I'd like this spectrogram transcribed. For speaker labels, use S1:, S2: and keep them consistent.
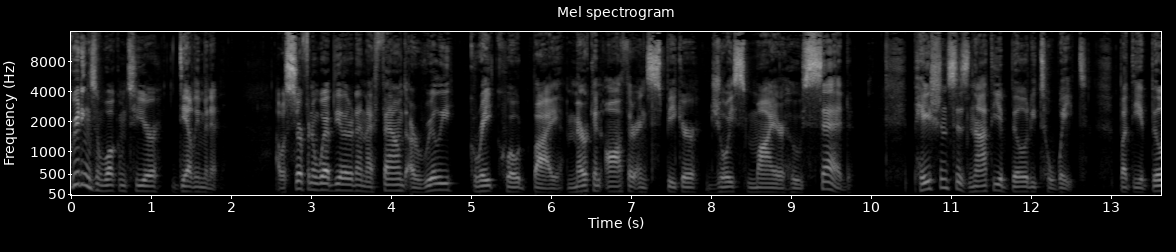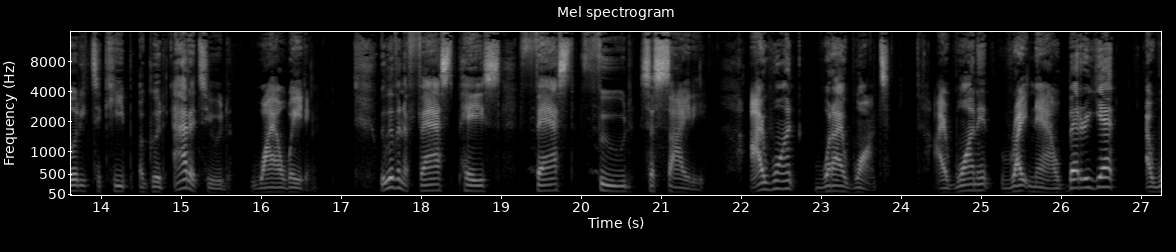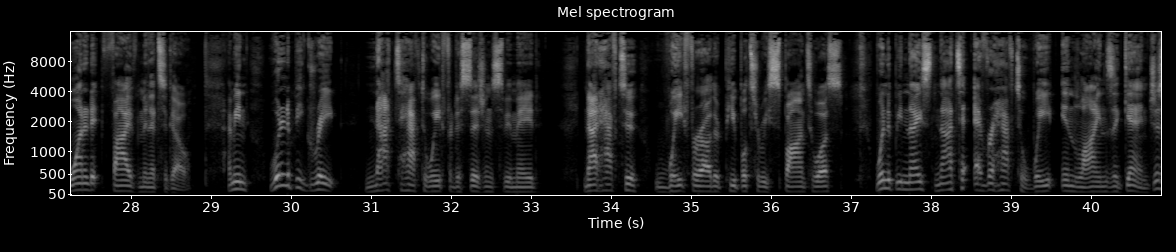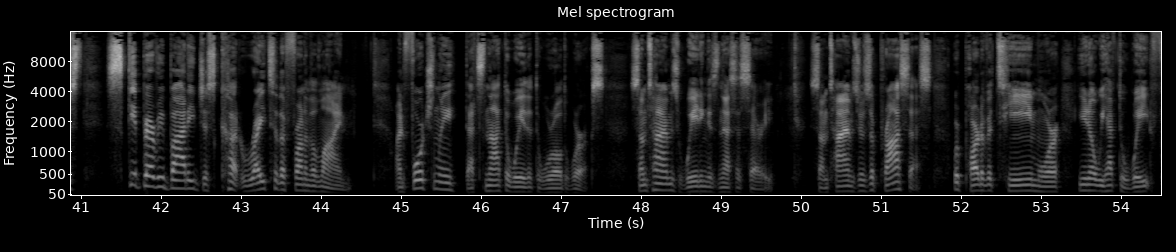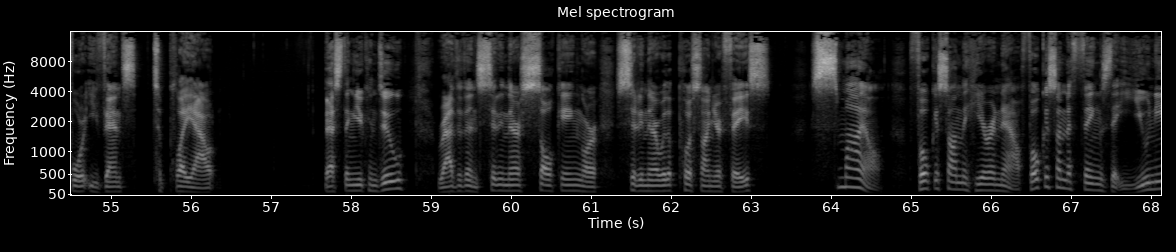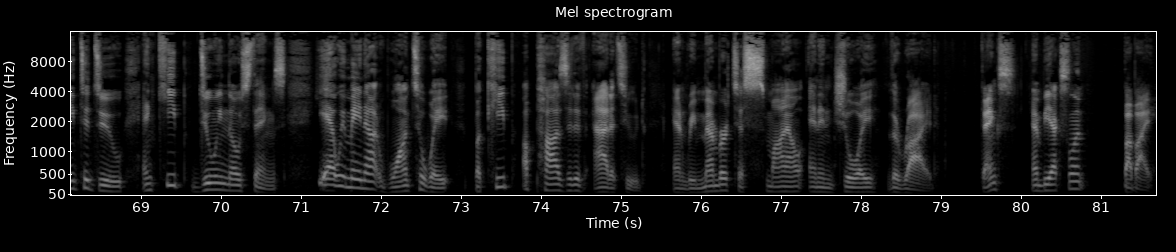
S1: Greetings and welcome to your Daily Minute. I was surfing the web the other day and I found a really great quote by American author and speaker Joyce Meyer, who said, Patience is not the ability to wait, but the ability to keep a good attitude while waiting. We live in a fast paced, fast food society. I want what I want. I want it right now. Better yet, I wanted it five minutes ago. I mean, wouldn't it be great not to have to wait for decisions to be made? Not have to wait for other people to respond to us? Wouldn't it be nice not to ever have to wait in lines again? Just skip everybody, just cut right to the front of the line. Unfortunately, that's not the way that the world works. Sometimes waiting is necessary. Sometimes there's a process. We're part of a team, or, you know, we have to wait for events to play out. Best thing you can do, rather than sitting there sulking or sitting there with a puss on your face, smile. Focus on the here and now. Focus on the things that you need to do and keep doing those things. Yeah, we may not want to wait, but keep a positive attitude and remember to smile and enjoy the ride. Thanks and be excellent. Bye bye.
